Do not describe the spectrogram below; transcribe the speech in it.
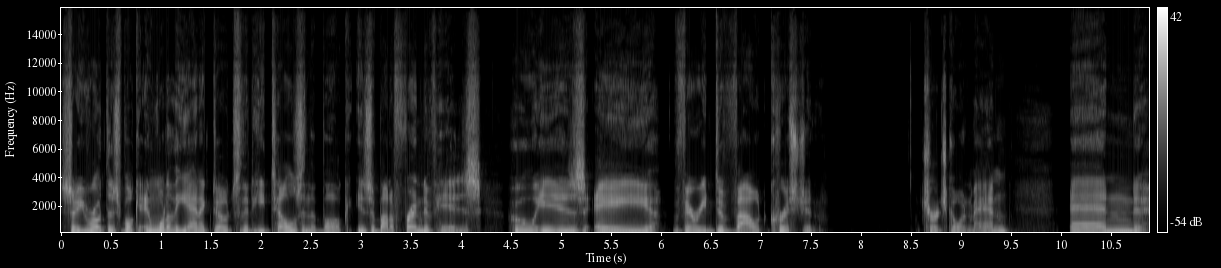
So he wrote this book, and one of the anecdotes that he tells in the book is about a friend of his who is a very devout Christian, church going man. And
